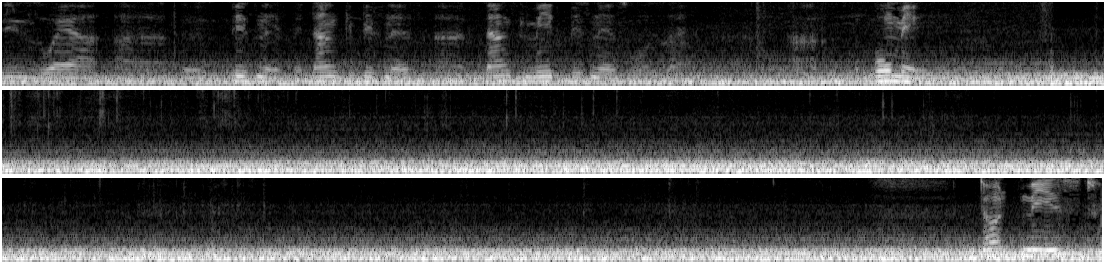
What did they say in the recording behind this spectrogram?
this is where uh, the business, the donkey business, uh, donkey meat business was uh, uh, booming. Don't miss to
